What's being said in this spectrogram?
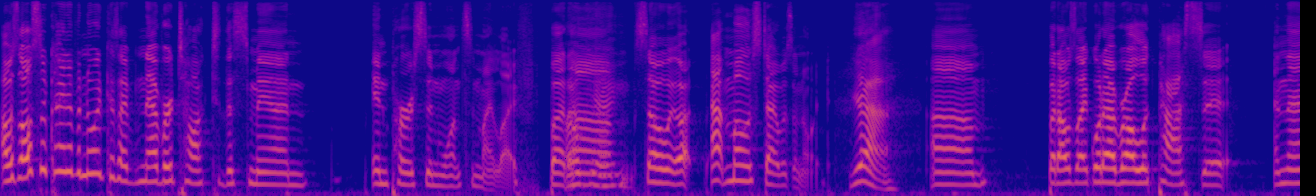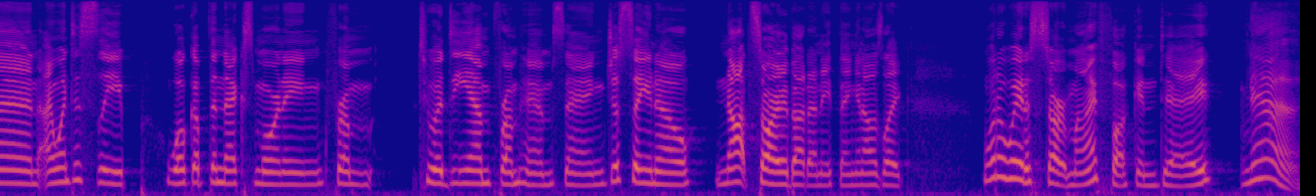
I was also kind of annoyed because I've never talked to this man in person once in my life. But Okay. um, so uh, at most I was annoyed. Yeah. Um, but I was like, whatever, I'll look past it. And then I went to sleep. Woke up the next morning from to a DM from him saying, just so you know, not sorry about anything. And I was like, what a way to start my fucking day. Yeah.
